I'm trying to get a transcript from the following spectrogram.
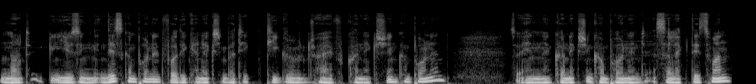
not using this component for the connection, but the T Google Drive connection component. So in connection component, select this one.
